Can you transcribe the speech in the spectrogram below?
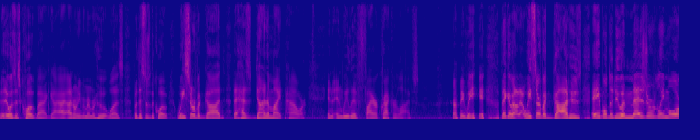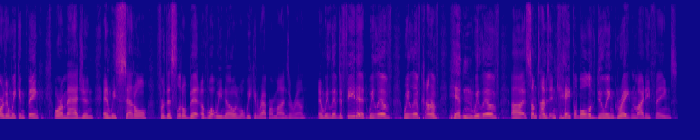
It was this quote by a guy. I, I don't even remember who it was, but this is the quote We serve a God that has dynamite power, and, and we live firecracker lives. I mean, we think about that. We serve a God who's able to do immeasurably more than we can think or imagine, and we settle for this little bit of what we know and what we can wrap our minds around. And we live defeated. We live, we live kind of hidden. We live uh, sometimes incapable of doing great and mighty things.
